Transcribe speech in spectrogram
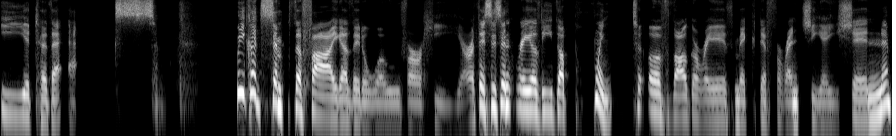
e to the x. We could simplify a little over here. This isn't really the point of logarithmic differentiation,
